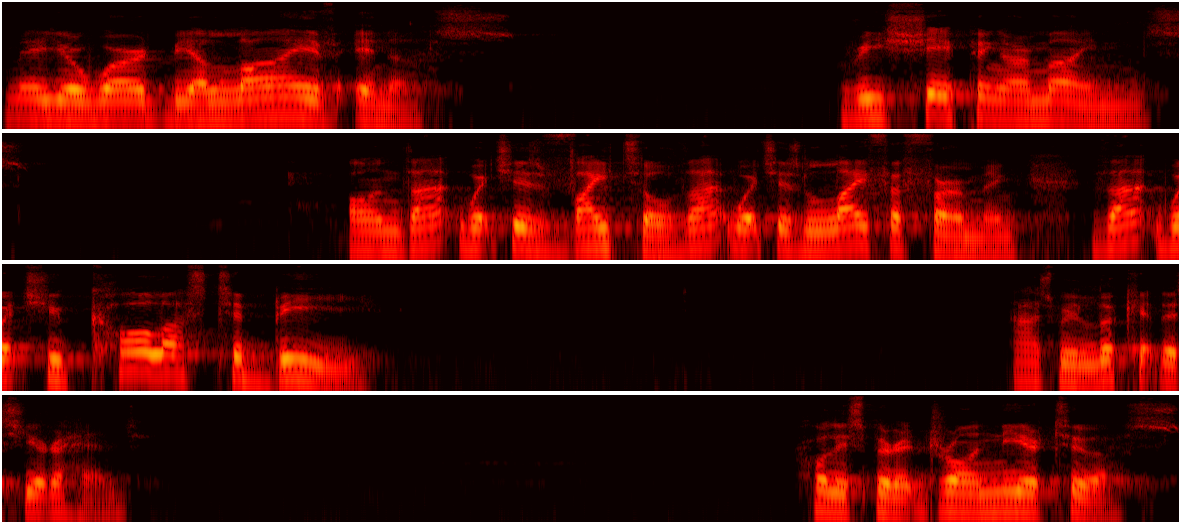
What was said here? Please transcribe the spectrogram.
May your word be alive in us, reshaping our minds on that which is vital, that which is life affirming, that which you call us to be as we look at this year ahead. Holy Spirit, draw near to us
